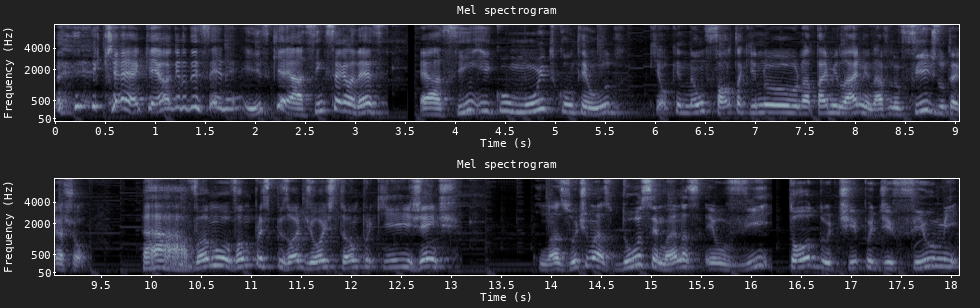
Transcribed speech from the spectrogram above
que, é, que é agradecer, né? Isso que é assim que se agradece. É assim e com muito conteúdo, que é o que não falta aqui no, na timeline, na, no feed do Tega Show. Ah, vamos, vamos para esse episódio de hoje então, porque, gente, nas últimas duas semanas eu vi todo tipo de filme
